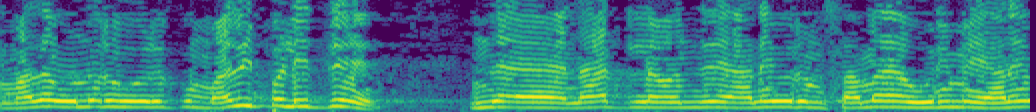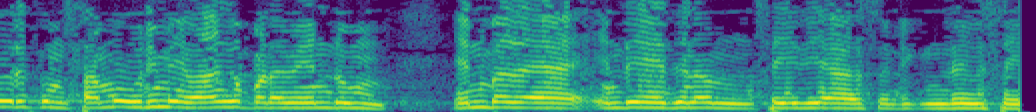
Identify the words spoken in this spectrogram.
மத உணர்வுகளுக்கும் மதிப்பளித்து இந்த நாட்டில் வந்து அனைவரும் சம உரிமை அனைவருக்கும் சம உரிமை வாங்கப்பட வேண்டும் என்பதை இன்றைய தினம் செய்தியாக சொல்லி நிறைவு செய்ய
